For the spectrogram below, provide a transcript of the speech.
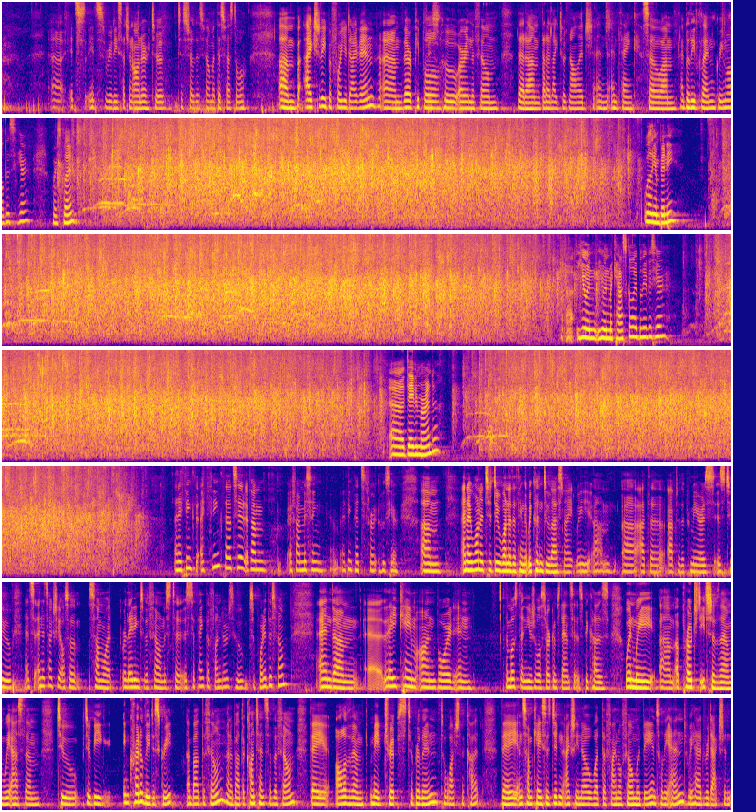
Uh, it's it's really such an honor to to show this film at this festival. Um, but actually, before you dive in, um, there are people Please. who are in the film that um, that I'd like to acknowledge and and thank. So um, I believe Glenn Greenwald is here. Where's Glenn? William Binney. Uh, Ewen, Ewen MacAskill, I believe, is here. Uh, David Miranda. And I think I think that's it. If I'm if I'm missing, I think that's for who's here. Um, and I wanted to do one other thing that we couldn't do last night. We um, uh, at the after the premiere is, is to it's, and it's actually also somewhat relating to the film is to is to thank the funders who supported this film, and um, uh, they came on board in the most unusual circumstances because when we um, approached each of them, we asked them to to be incredibly discreet about the film and about the contents of the film. They, all of them, made trips to Berlin to watch the cut. They, in some cases, didn't actually know what the final film would be until the end. We had redaction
